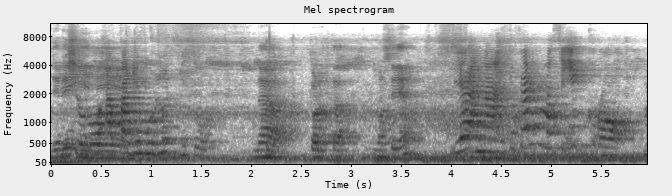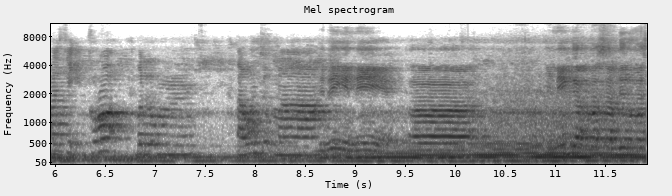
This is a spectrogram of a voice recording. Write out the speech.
jadi disuruh ini apa di mulut gitu nah perta maksudnya ya anak itu kan masih ikro masih ikro belum tahu untuk me- Jadi gini, eh, ini nggak masalah di rumah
